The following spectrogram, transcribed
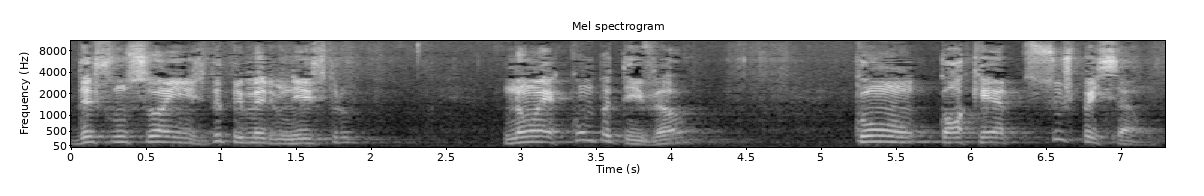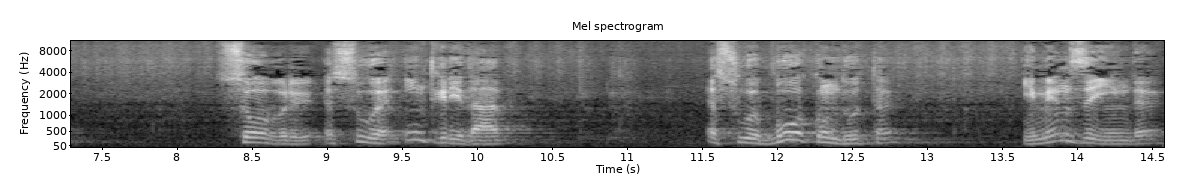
das funções de Primeiro-Ministro não é compatível com qualquer suspeição sobre a sua integridade, a sua boa conduta e, menos ainda,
